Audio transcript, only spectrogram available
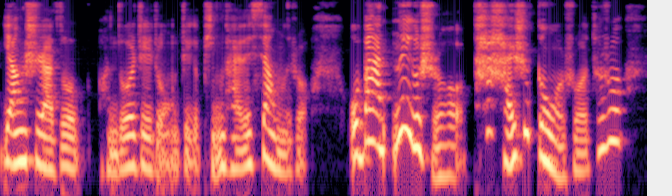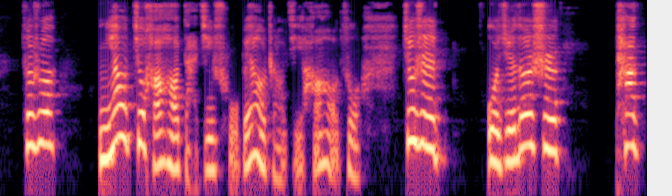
央视啊，做很多这种这个平台的项目的时候，我爸那个时候他还是跟我说，他说他说你要就好好打基础，不要着急，好好做。就是我觉得是他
